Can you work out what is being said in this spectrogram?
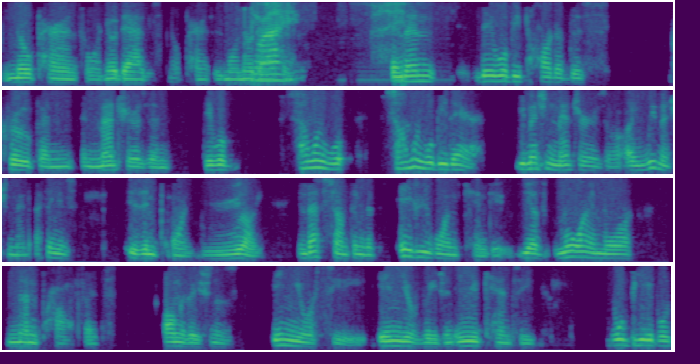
no parents or no dads, no parents is more no dads, right. and then they will be part of this group and and mentors, and they will someone will someone will be there. You mentioned mentors, or and we mentioned mentors. I think is is important, really. And that's something that everyone can do. You have more and more nonprofit organizations in your city, in your region, in your county, will be able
